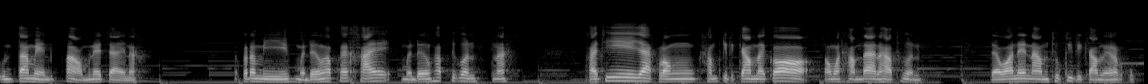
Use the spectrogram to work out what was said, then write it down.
อุลตร้าแมนหรือเปล่าไม่แน่ใจนะ แล้วก็จะมีเหมือนเดิมครับคล้ายๆ เหมือนเดิมครับทุกคนนะ ใครที่อยากลองทำกิจกรรมอะไรก็ลองมาทำได้นะครับทุกคน แต่ว่าแนะนำทุกกิจกรรมเลยครับ โอ้โห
